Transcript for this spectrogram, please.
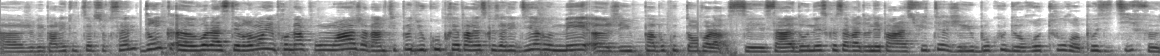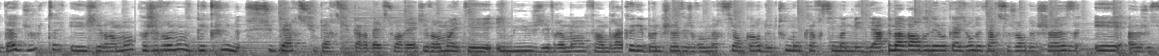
euh, je vais parler toute seule sur scène. Donc euh, voilà, c'était vraiment une première pour moi. J'avais un petit peu du coup préparé ce que j'allais dire, mais euh, j'ai eu pas beaucoup de temps. Voilà, ça a donné ce que ça va donner par la suite. J'ai eu beaucoup de retours positifs d'adultes et j'ai vraiment, j'ai vraiment vécu une super, super, super belle soirée. J'ai vraiment été émue, j'ai vraiment, enfin bref, que des bonnes choses et je remercie encore de tout mon cœur Simone Media de m'avoir donné l'occasion de faire ce genre de choses et je suis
